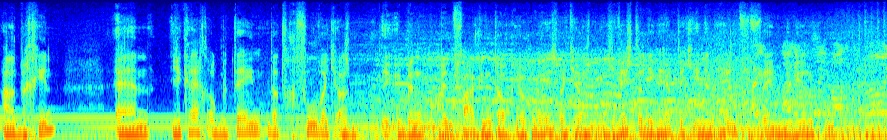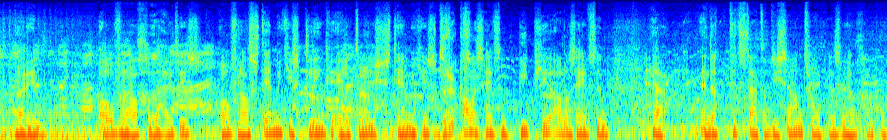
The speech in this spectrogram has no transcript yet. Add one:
aan het begin. En je krijgt ook meteen dat gevoel wat je als... Ik ben, ben vaak in Tokio geweest. Wat je als, westerling hebt. Dat je in een hele vervreemde wereld komt. Waarin overal geluid is. Overal stemmetjes klinken, elektronische stemmetjes. Drukte. Alles heeft een piepje, alles heeft een... Ja, en dat, dit staat op die soundtrack, dat is heel grappig.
